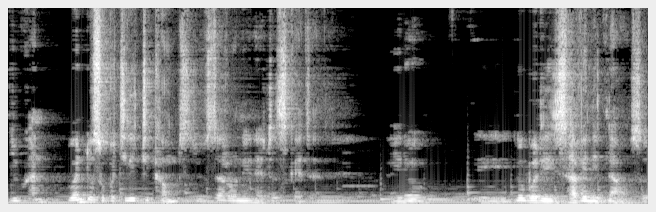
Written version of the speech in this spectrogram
you can when those opportunity comes, you start running head to scatter. You know, the, nobody is having it now, so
